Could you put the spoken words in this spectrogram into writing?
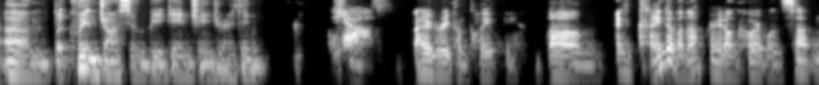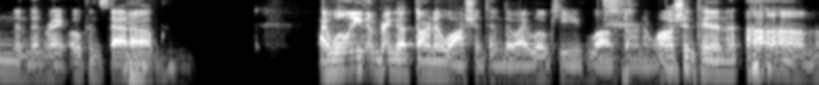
Um, but Quentin Johnston would be a game changer, I think. Yeah, I agree completely. Um, and kind of an upgrade on Courtland Sutton, and then right opens that up. I won't even bring up Darnell Washington, though I low key love Darnell Washington. Um,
